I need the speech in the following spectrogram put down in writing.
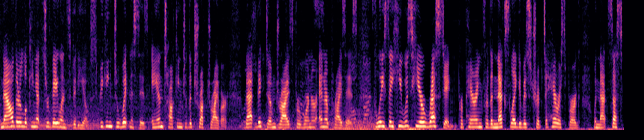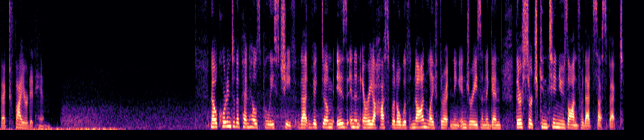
Now they're looking at surveillance video, speaking to witnesses, and talking to the truck driver. That victim drives for Werner Enterprises. Police say he was here resting, preparing for the next leg of his trip to Harrisburg when that suspect fired at him. Now, according to the Penn Hills police chief, that victim is in an area hospital with non life threatening injuries. And again, their search continues on for that suspect.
